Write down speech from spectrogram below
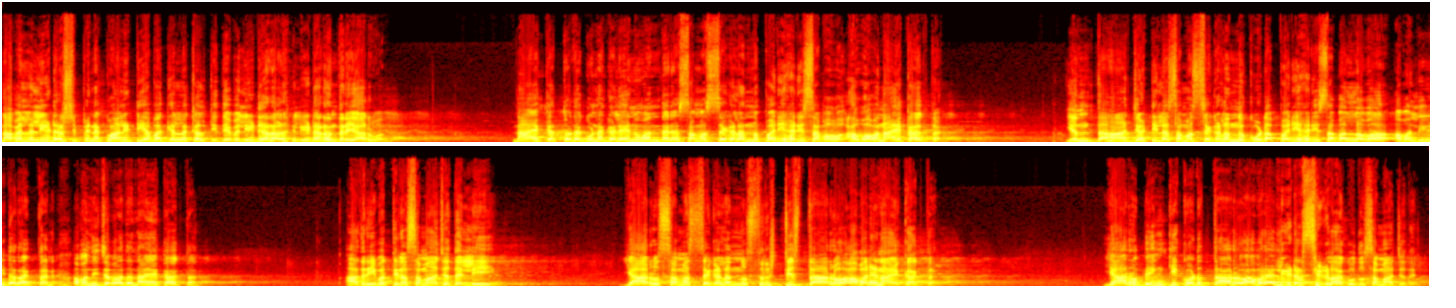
ನಾವೆಲ್ಲ ಲೀಡರ್ಶಿಪ್ಪಿನ ಕ್ವಾಲಿಟಿಯ ಬಗ್ಗೆ ಎಲ್ಲ ಕಲ್ತಿದ್ದೇವೆ. ಲೀಡರ್ ಲೀಡರ್ ಅಂದರೆ ಯಾರು ಅಂತ? ನಾಯಕತ್ವದ ಗುಣಗಳೇನು ಅಂದರೆ ಸಮಸ್ಯೆಗಳನ್ನು ಪರಿಹರಿಸಬ ಅವ ನಾಯಕ ಆಗ್ತಾನೆ. ಎಂತಹ ಜಟಿಲ ಸಮಸ್ಯೆಗಳನ್ನು ಕೂಡ ಪರಿಹರಿಸಬಲ್ಲವ ಅವ ಲೀಡರ್ ಆಗ್ತಾನೆ. ಅವ ನಿಜವಾದ ನಾಯಕ ಆಗ್ತಾನೆ. ಆದರೆ ಇವತ್ತಿನ ಸಮಾಜದಲ್ಲಿ ಯಾರು ಸಮಸ್ಯೆಗಳನ್ನು ಸೃಷ್ಟಿಸ್ತಾರೋ ಅವನೇ ನಾಯಕ ಆಗ್ತಾನೆ. ಯಾರು ಬೆಂಕಿ ಕೊಡುತ್ತಾರೋ ಅವರೇ ಲೀಡರ್ಸ್ಗಳಾಗುವುದು ಸಮಾಜದಲ್ಲಿ.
